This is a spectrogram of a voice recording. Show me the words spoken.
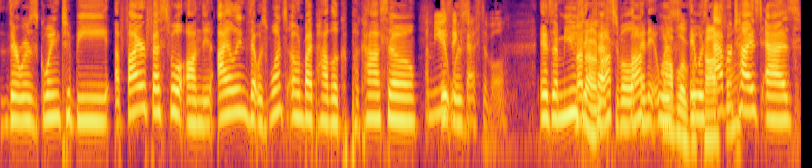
there was going to be a fire festival on the island that was once owned by Pablo Picasso. A music it was, festival. It's a music No, no, not- festival, not and it was Pablo it was Picasso. advertised as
